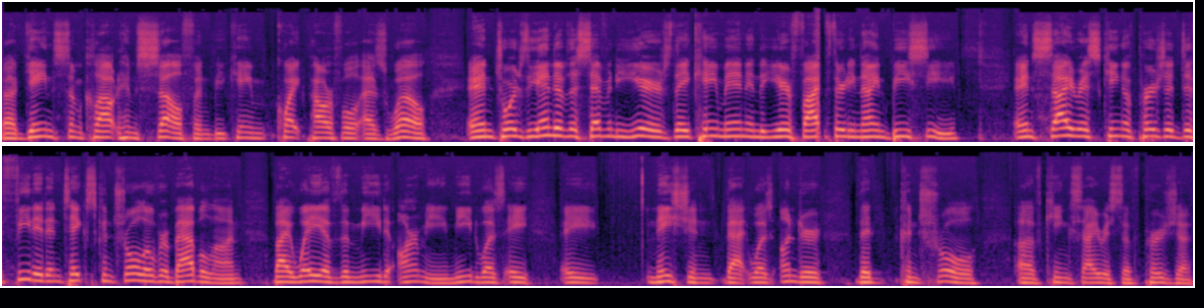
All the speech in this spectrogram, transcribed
uh, gained some clout himself and became quite powerful as well. And towards the end of the 70 years, they came in in the year 539 BC and Cyrus, king of Persia, defeated and takes control over Babylon by way of the Mede army. Mede was a, a nation that was under the control of King Cyrus of Persia.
